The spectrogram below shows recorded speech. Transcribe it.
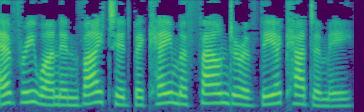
everyone invited became a founder of the Academy.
